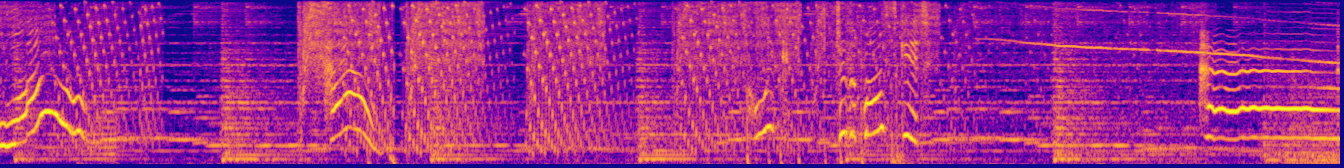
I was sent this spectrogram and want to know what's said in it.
Wow! Help! Quick! To the basket! Help!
